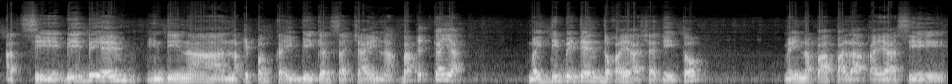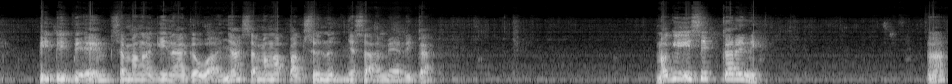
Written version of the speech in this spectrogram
at si BBM hindi na nakipagkaibigan sa China. Bakit kaya? May dividendo kaya siya dito? May napapala kaya si PBBM sa mga ginagawa niya, sa mga pagsunod niya sa Amerika? Mag-iisip ka rin eh. Ha?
